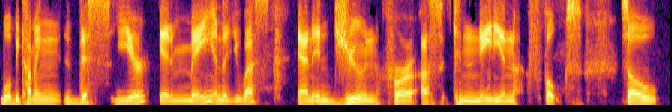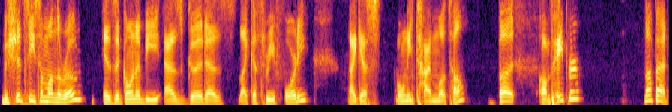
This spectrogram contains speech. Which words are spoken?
will be coming this year in May in the US and in June for us Canadian folks. So we should see some on the road. Is it going to be as good as like a 340? I guess only time will tell. But on paper, not bad.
